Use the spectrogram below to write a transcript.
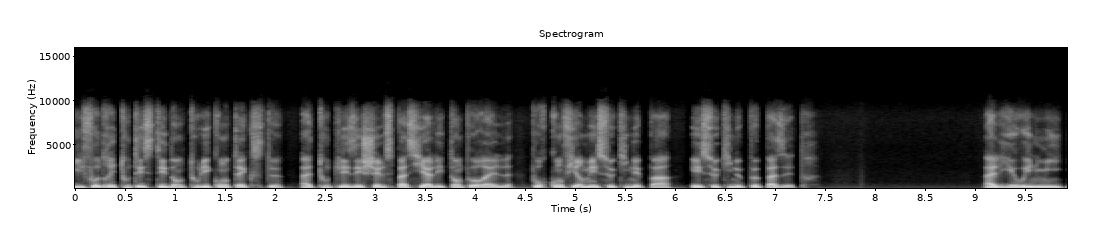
Il faudrait tout tester dans tous les contextes, à toutes les échelles spatiales et temporelles, pour confirmer ce qui n'est pas, et ce qui ne peut pas être. Allié ou ennemi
